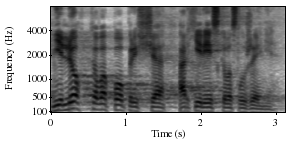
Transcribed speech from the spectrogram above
нелегкого поприща архиерейского служения –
